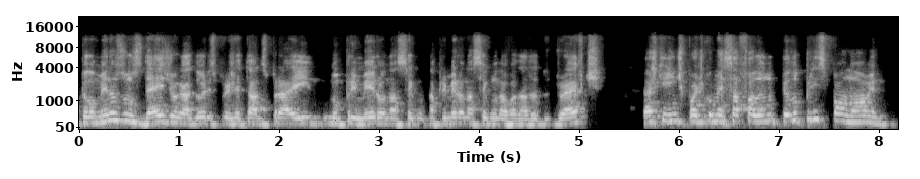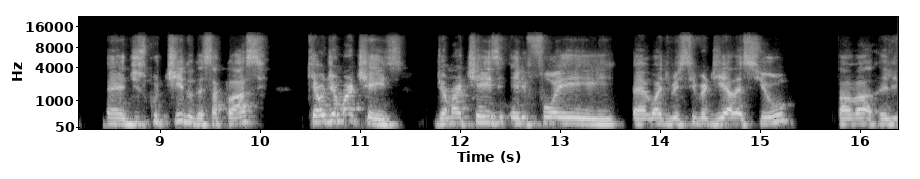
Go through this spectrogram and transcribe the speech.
pelo menos uns 10 jogadores projetados para ir no primeiro ou na, na primeira ou na segunda rodada do draft. Eu acho que a gente pode começar falando pelo principal nome é, discutido dessa classe, que é o Jamar Chase. Jamar Chase ele foi é, wide receiver de LSU, tava, ele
